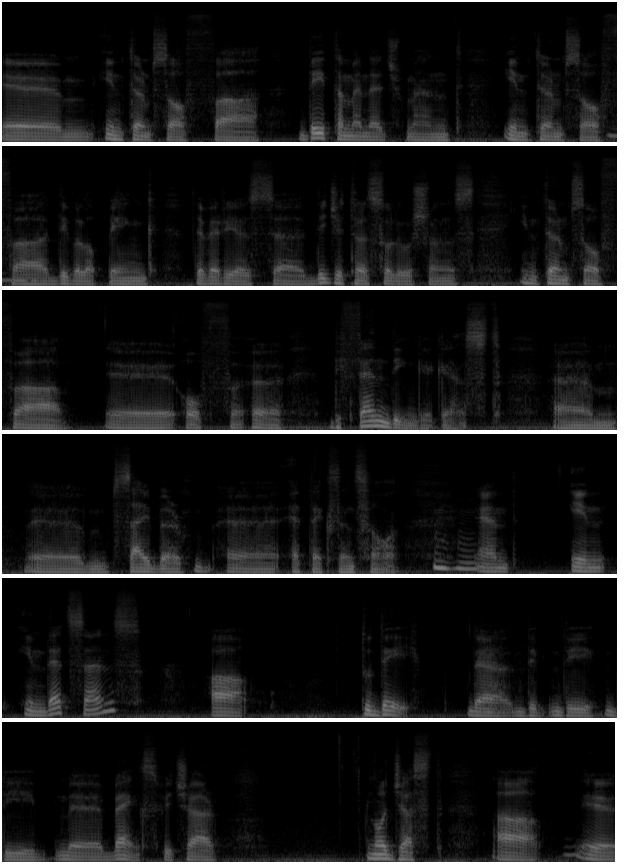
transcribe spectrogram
um, in terms of uh, data management, in terms of uh, developing the various uh, digital solutions, in terms of uh, uh, of uh, defending against um, um, cyber uh, attacks and so on. And in in that sense, uh, today the the the, the uh, banks which are not just uh, uh,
